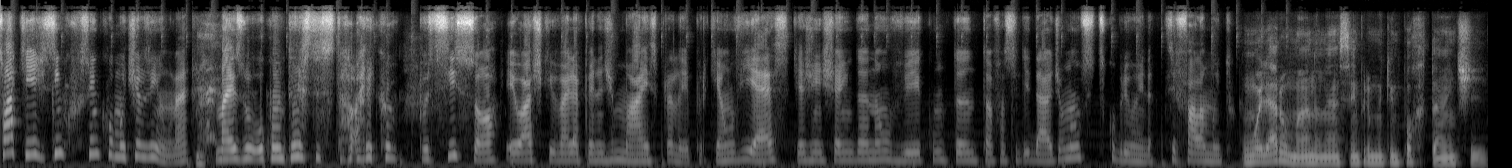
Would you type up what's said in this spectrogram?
só aqui, cinco, cinco motivos em um, né? Mas o, o contexto histórico, por si só, eu acho que vale a pena demais para ler, porque é um viés que a gente ainda não vê com tanta facilidade, ou não se descobriu ainda. Se fala muito. Um olhar humano, né, é sempre muito importante,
